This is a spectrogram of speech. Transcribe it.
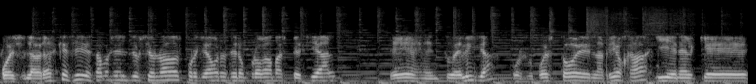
Pues la verdad es que sí, estamos ilusionados porque vamos a hacer un programa especial eh, en Tudelilla, por supuesto, en La Rioja, y en el que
